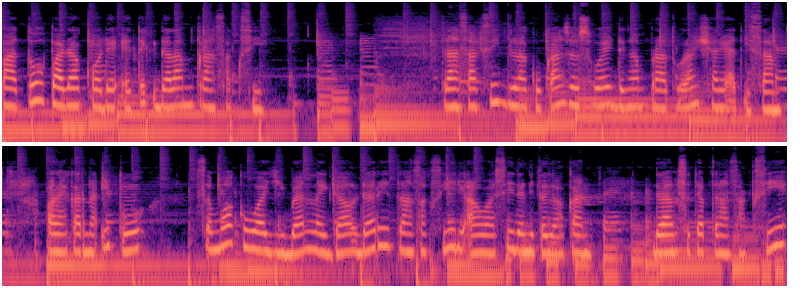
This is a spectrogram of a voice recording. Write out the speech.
patuh pada kode etik dalam transaksi. Transaksi dilakukan sesuai dengan peraturan syariat Islam. Oleh karena itu, semua kewajiban legal dari transaksi diawasi dan ditegakkan. Dalam setiap transaksi,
